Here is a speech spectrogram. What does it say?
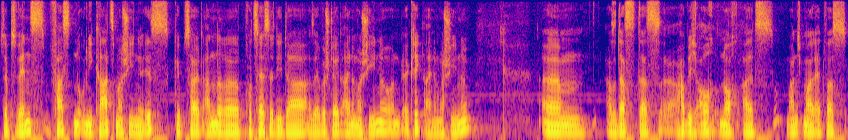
selbst wenn es fast eine Unikatsmaschine ist, gibt es halt andere Prozesse, die da, also er bestellt eine Maschine und er kriegt eine Maschine. Ähm, also das, das äh, habe ich auch noch als manchmal etwas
